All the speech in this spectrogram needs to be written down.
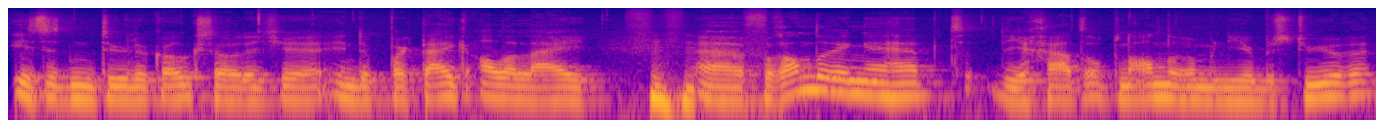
is het natuurlijk ook zo dat je in de praktijk allerlei eh, veranderingen hebt. Je gaat op een andere manier besturen.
